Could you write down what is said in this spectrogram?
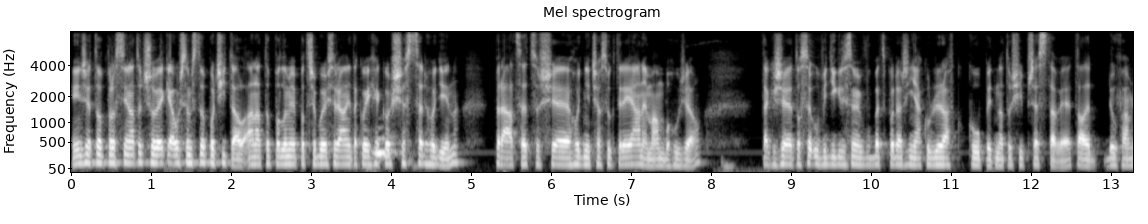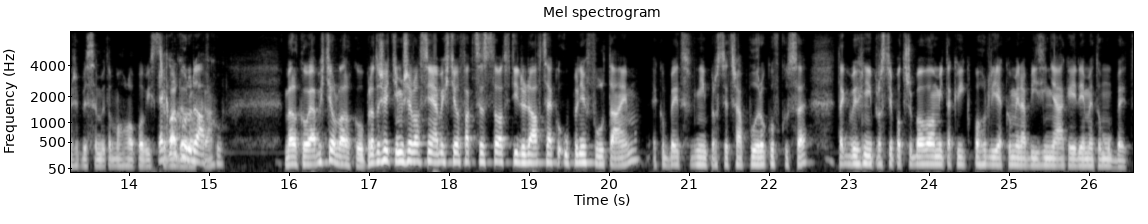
Jenže to prostě na to člověk, já už jsem si to počítal a na to podle mě potřebuješ reálně takových jako 600 hodin práce, což je hodně času, který já nemám, bohužel. Takže to se uvidí, když se mi vůbec podaří nějakou dodávku koupit, na to ji přestavět, ale doufám, že by se mi to mohlo povíst třeba Jakou do roka. Velkou, já bych chtěl velkou, protože tím, že vlastně já bych chtěl fakt cestovat v té dodávce jako úplně full time, jako být v ní prostě třeba půl roku v kuse, tak bych v ní prostě potřeboval mít takový pohodlí, jako mi nabízí nějaký, dejme tomu byt.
